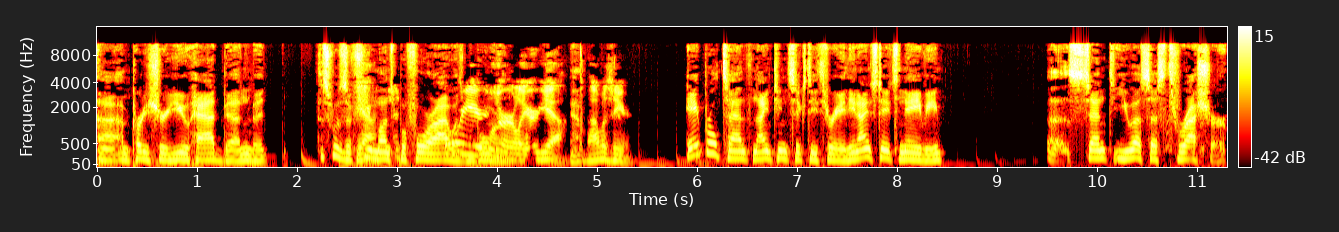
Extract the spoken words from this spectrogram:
Uh, I'm pretty sure you had been, but this was a few Yeah. months before I was years born. earlier, yeah, Yeah. I was here. April 10th, 1963, the United States Navy uh, sent USS Thresher,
